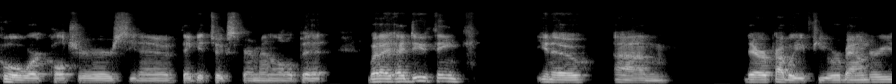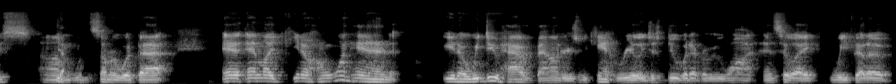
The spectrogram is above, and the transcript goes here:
cool work cultures. You know, they get to experiment a little bit, but I, I do think you know um, there are probably fewer boundaries um, Yeah. with summer wood bat, and and like you know, on one hand, you know, we do have boundaries. We can't really just do whatever we want, and so like we've got to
